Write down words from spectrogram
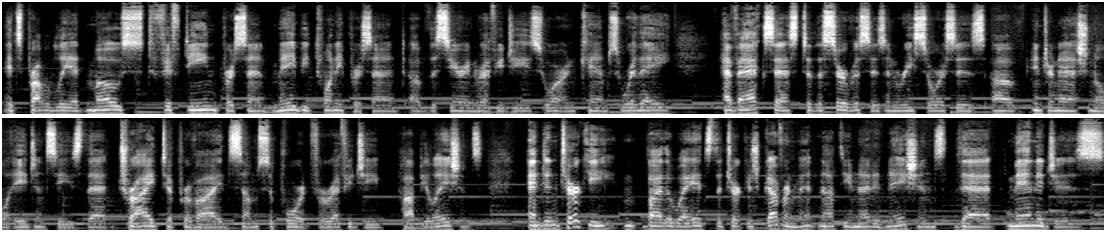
it's probably at most 15%, maybe 20% of the Syrian refugees who are in camps where they have access to the services and resources of international agencies that try to provide some support for refugee populations. And in Turkey, by the way, it's the Turkish government, not the United Nations, that manages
